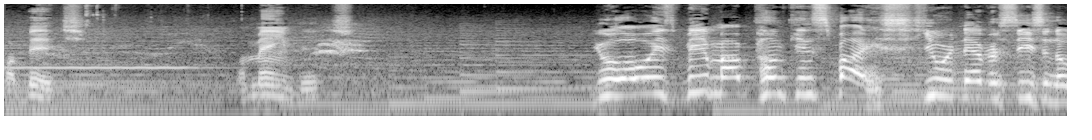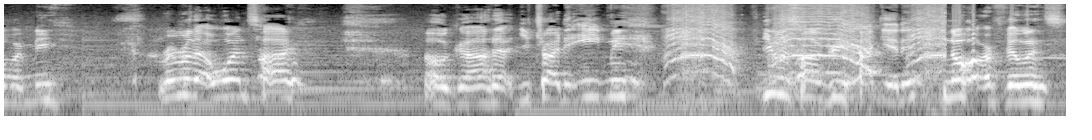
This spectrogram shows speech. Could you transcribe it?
My bitch. My main bitch. You'll always be my pumpkin spice. You were never seasonal with me. Remember that one time? Oh god, you tried to eat me? You was hungry, I get it. No hard feelings.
